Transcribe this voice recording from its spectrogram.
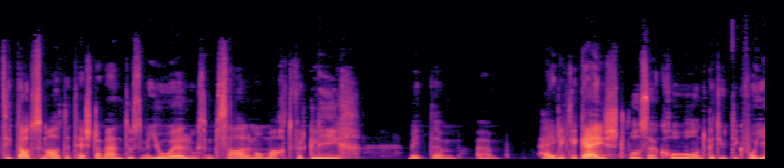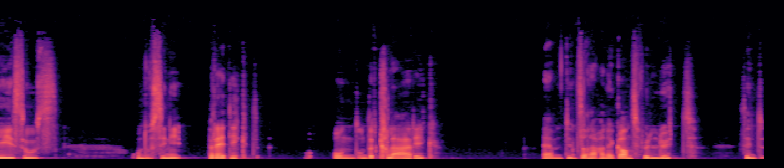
Zitate aus dem Alten Testament, aus dem Joel, aus dem Psalm und macht Vergleich mit dem ähm, Heiligen Geist, soll kommen und die Bedeutung von Jesus. Und auf seine Predigt und, und Erklärung ähm, tun sich nachher ganz viele Leute sind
